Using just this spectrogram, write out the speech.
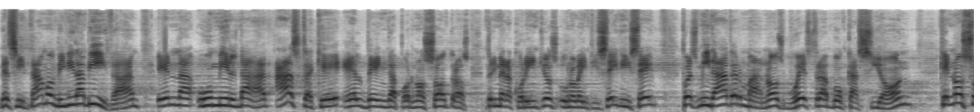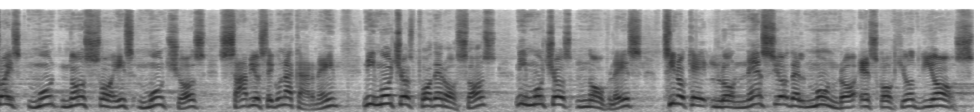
Necesitamos vivir la vida en la humildad hasta que Él venga por nosotros. Primera Corintios 1:26 dice, pues mirad, hermanos, vuestra vocación que no sois, no sois muchos sabios según la carne, ni muchos poderosos, ni muchos nobles, sino que lo necio del mundo escogió Dios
